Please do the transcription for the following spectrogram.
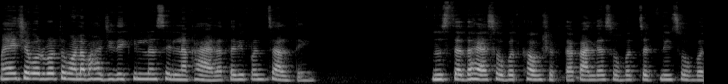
मग याच्याबरोबर तुम्हाला भाजी देखील नसेल ना खायला तरी पण चालते. नुसत्या दह्यासोबत खाऊ शकता कांद्यासोबत चटणीसोबत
